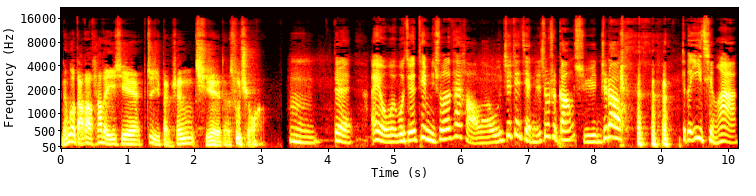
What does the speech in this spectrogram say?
能够达到他的一些自己本身企业的诉求哈。嗯，对，哎呦，我我觉得 Tim 你说的太好了，我这这简直就是刚需。你知道 这个疫情啊，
